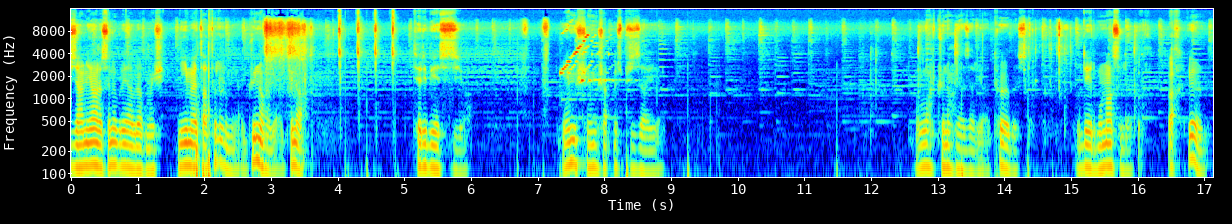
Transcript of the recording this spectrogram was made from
Pizzanın yarısını buraya bırakmış. Nimet atılır mı ya? Günah ya günah. Terbiyesiz ya. Yemiş yemiş atmış pizzayı ya. Allah günah yazar ya. Tövbe estağfurullah. Bu değil bu nasıl ya? Bak, bak görüyor musun?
